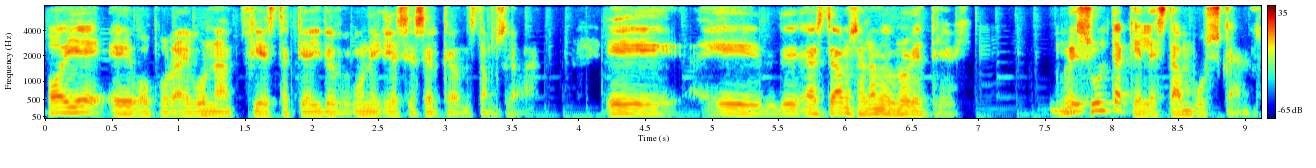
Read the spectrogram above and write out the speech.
Oye, eh, o por alguna fiesta que ha ido alguna iglesia cerca donde estamos grabando. Eh, eh, estábamos hablando de Gloria Trevi. Resulta que la están buscando.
